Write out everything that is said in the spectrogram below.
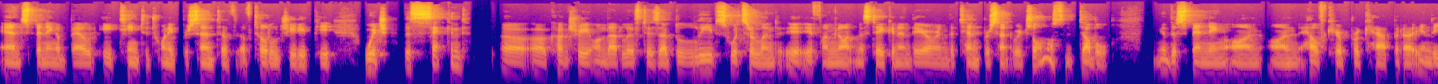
and spending about eighteen to twenty percent of, of total GDP. Which the second uh, uh, country on that list is, I believe, Switzerland, if I'm not mistaken, and they are in the 10% range, almost double the spending on on healthcare per capita in the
